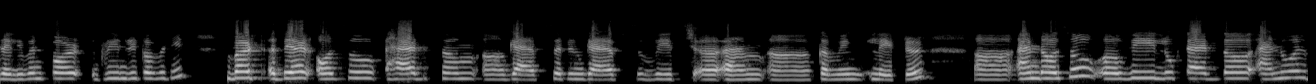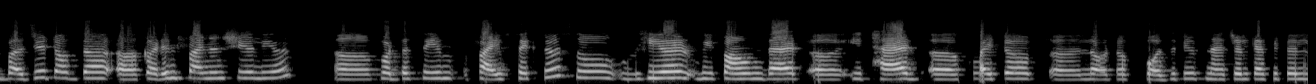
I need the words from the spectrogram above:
relevant for green recovery, but there also had some uh, gaps, certain gaps, which uh, I'm uh, coming later. Uh, and also, uh, we looked at the annual budget of the current financial year uh, for the same five sectors. So here we found that uh, it had uh, quite a, a lot of positive natural capital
